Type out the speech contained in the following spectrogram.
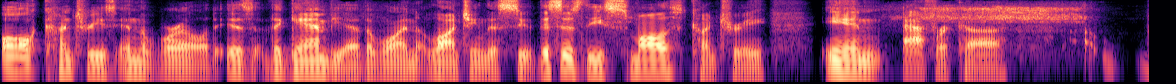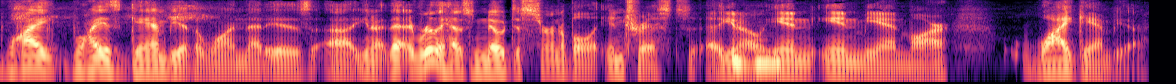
all countries in the world is the Gambia the one launching this suit? This is the smallest country in Africa why why is Gambia the one that is uh, you know that really has no discernible interest uh, you know mm-hmm. in in Myanmar? Why Gambia?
